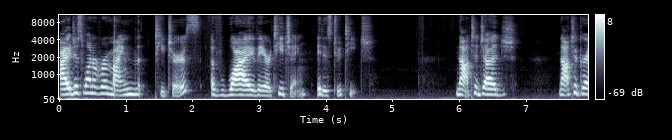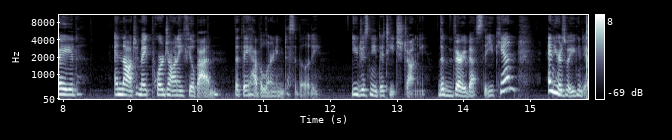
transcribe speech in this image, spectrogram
I just want to remind teachers of why they are teaching. It is to teach, not to judge, not to grade, and not to make poor Johnny feel bad that they have a learning disability. You just need to teach Johnny the very best that you can, and here's what you can do.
